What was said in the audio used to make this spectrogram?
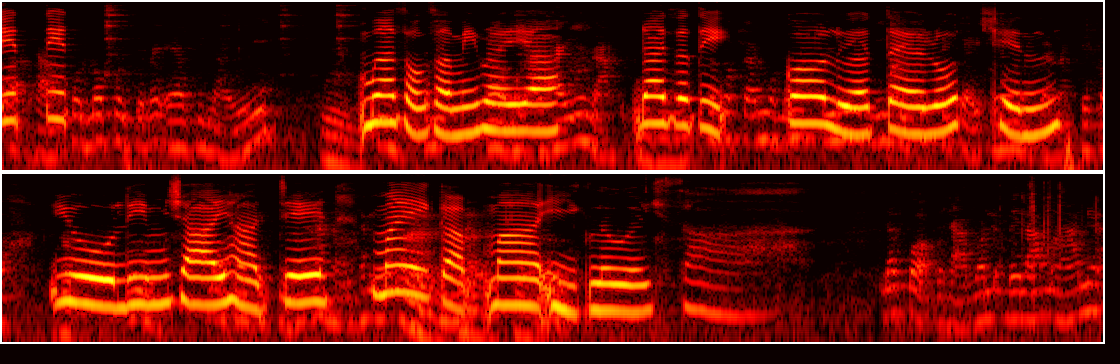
ติดติดอืมเมื่อสองสามีภรรยาได้สติก็เหลือแต่รถเข็น อยู่ริมชายหาดเจน ไม่กลับมาอีกเลยสาแล้วก็ไปถามว่าเวลามาเนี่ย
